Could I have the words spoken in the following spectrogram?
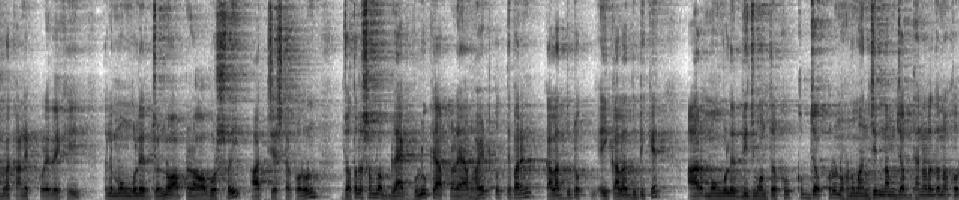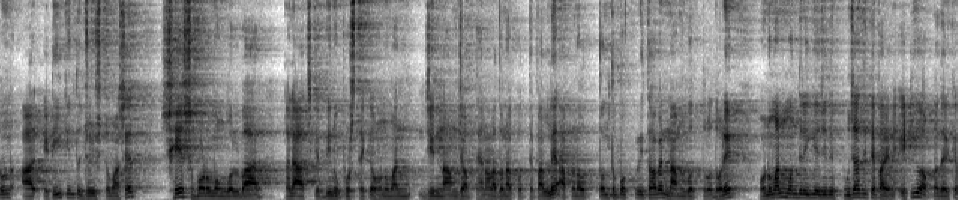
আমরা কানেক্ট করে দেখি। তাহলে মঙ্গলের জন্য আপনারা অবশ্যই আজ চেষ্টা করুন, যতটা সম্ভব ব্ল্যাক ব্লুকে আপনারা অ্যাভয়েড করতে পারেন। কালার দুটো, এই কালার দুটিকে, আর মঙ্গলের বীজ মন্ত্র খুব খুব জপ করুন, হনুমানজির নাম জপ ধ্যান আরাধনা করুন, আর এটিই কিন্তু জ্যৈষ্ঠ মাসের শেষ বড় মঙ্গলবার। তাহলে আজকের দিন উপোস থেকে হনুমানজির নাম জপ ধ্যান আরাধনা করতে পারলে আপনারা অত্যন্ত উপকৃত হবেন নামগোত্র ধরে। হনুমান মন্দিরে গিয়ে যদি পূজা দিতে পারেন, এটিও আপনাদেরকে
